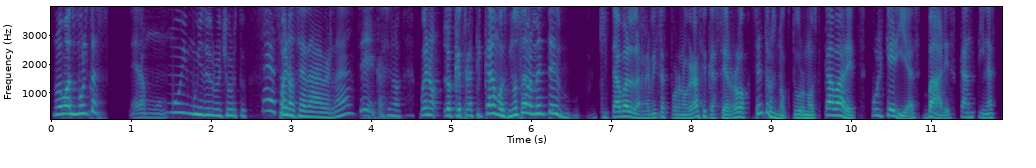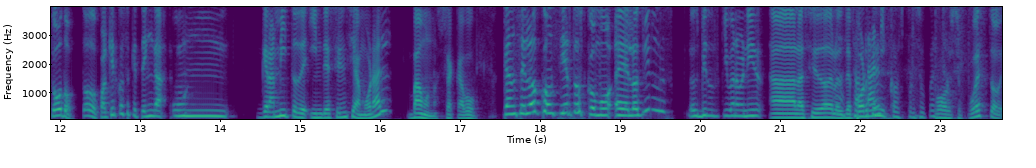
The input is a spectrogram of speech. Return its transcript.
Nuevas multas. Era mu- muy, muy de Uruchurtu. Eso Bueno. no se da, ¿verdad? Sí, casi no. Bueno, lo que platicamos, no solamente quitaba las revistas pornográficas, cerró centros nocturnos, cabarets, pulquerías, bares, cantinas, todo, todo. Cualquier cosa que tenga un gramito de indecencia moral, vámonos, se acabó. Canceló conciertos como eh, los Beatles, los Beatles que iban a venir a la ciudad de los deportes. Satánicos, por supuesto. Por supuesto.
